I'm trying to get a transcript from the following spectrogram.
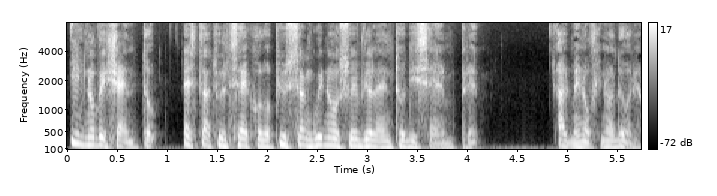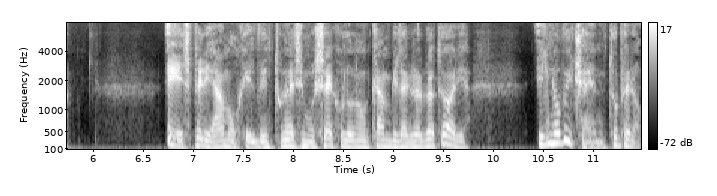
Il Novecento è stato il secolo più sanguinoso e violento di sempre, almeno fino ad ora. E speriamo che il ventunesimo secolo non cambi la graduatoria. Il Novecento, però,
